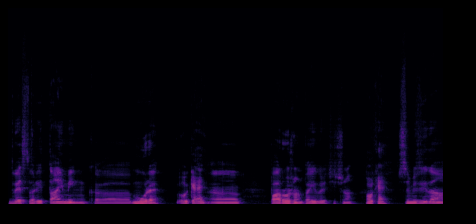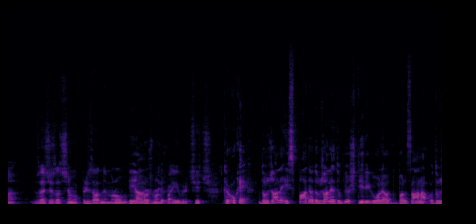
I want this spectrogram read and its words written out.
dve stvari, timing, uh, mure, Okay. uh, pa rožen, pa ivričič. No. Okay. Se mi zdi, da zdaj, če začnemo pri zadnjem, ro Ja, ker- pa ivričič. Ker, okay, domžale izpadejo, domžale dobijo štiri gole od Balzana, od Ja,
